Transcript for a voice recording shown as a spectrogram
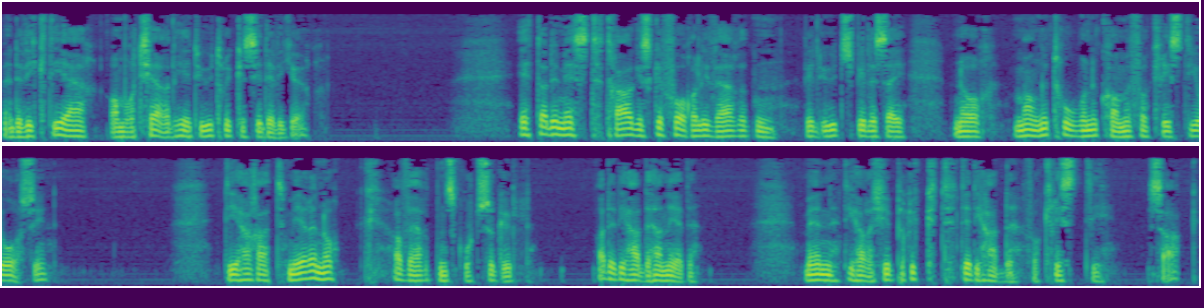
Men det viktige er om vår kjærlighet uttrykkes i det vi gjør. Et av de mest tragiske forhold i verden vil utspille seg når mange troende kommer for Kristi åsyn. De har hatt mer enn nok av verdens gods og gull, av det de hadde her nede men de har ikke brukt det de hadde for Kristi sak.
